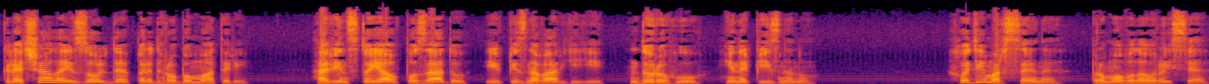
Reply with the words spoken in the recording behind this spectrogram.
клячала Ізольда перед гробом матері, а він стояв позаду і впізнавав її, дорогу і непізнану. Ходім, Арсене, промовила Орися,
